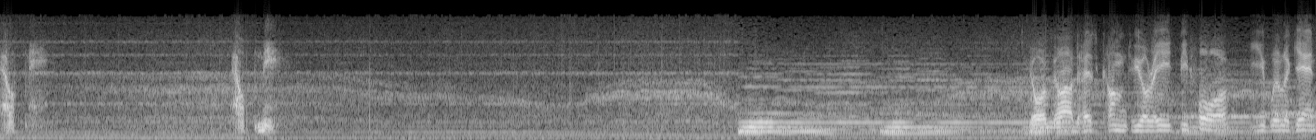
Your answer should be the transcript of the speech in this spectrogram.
Help me. Help me. Your God has come to your aid before. Will again.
